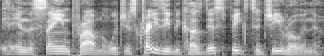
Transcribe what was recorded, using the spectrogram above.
in the same problem, which is crazy because this speaks to Giro in them.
